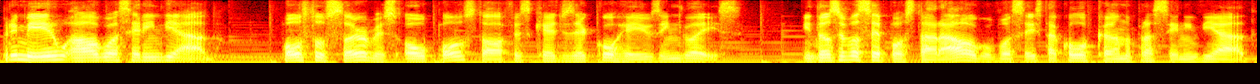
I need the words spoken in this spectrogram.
Primeiro, algo a ser enviado. Postal Service ou Post Office quer dizer correios em inglês. Então, se você postar algo, você está colocando para ser enviado.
